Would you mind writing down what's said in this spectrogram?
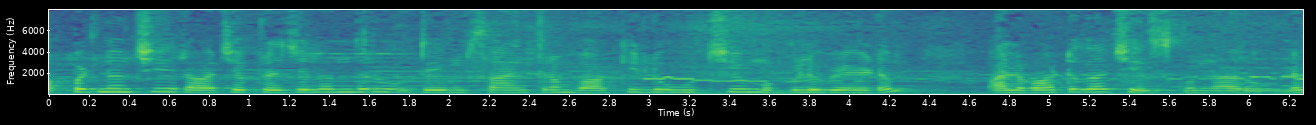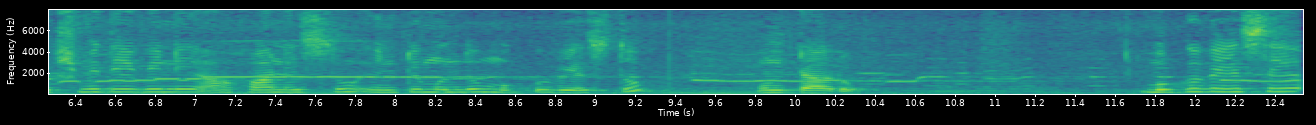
అప్పటి నుంచి రాజ ప్రజలందరూ ఉదయం సాయంత్రం వాకిళ్ళు ఊడ్చి ముగ్గులు వేయడం అలవాటుగా చేసుకున్నారు. లక్ష్మీదేవిని ఆహ్వానిస్తూ ఇంటి ముందు ముగ్గు వేస్తూ ఉంటారు. ముగ్గు వేసే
